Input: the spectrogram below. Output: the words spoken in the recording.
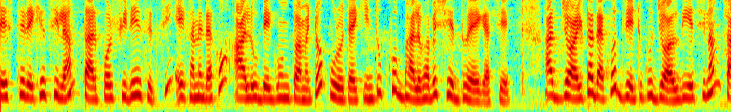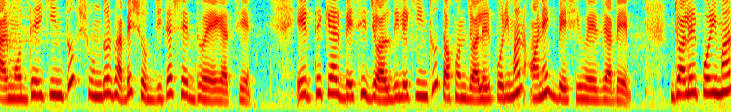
রেস্টে রেখেছিলাম, তারপর ফিরে এসেছি। এখানে দেখো আলু, বেগুন, টমেটো পুরোটাই কিন্তু খুব ভালোভাবে সেদ্ধ হয়ে গেছে। আর জলটা দেখো যেটুকু জল দিয়েছিলাম, তার মধ্যেই কিন্তু সুন্দরভাবে সবজিটা সেদ্ধ হয়ে গেছে। এর থেকে আর বেশি জল দিলে কিন্তু তখন জলের পরিমাণ অনেক বেশি হয়ে যাবে। জলের পরিমাণ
